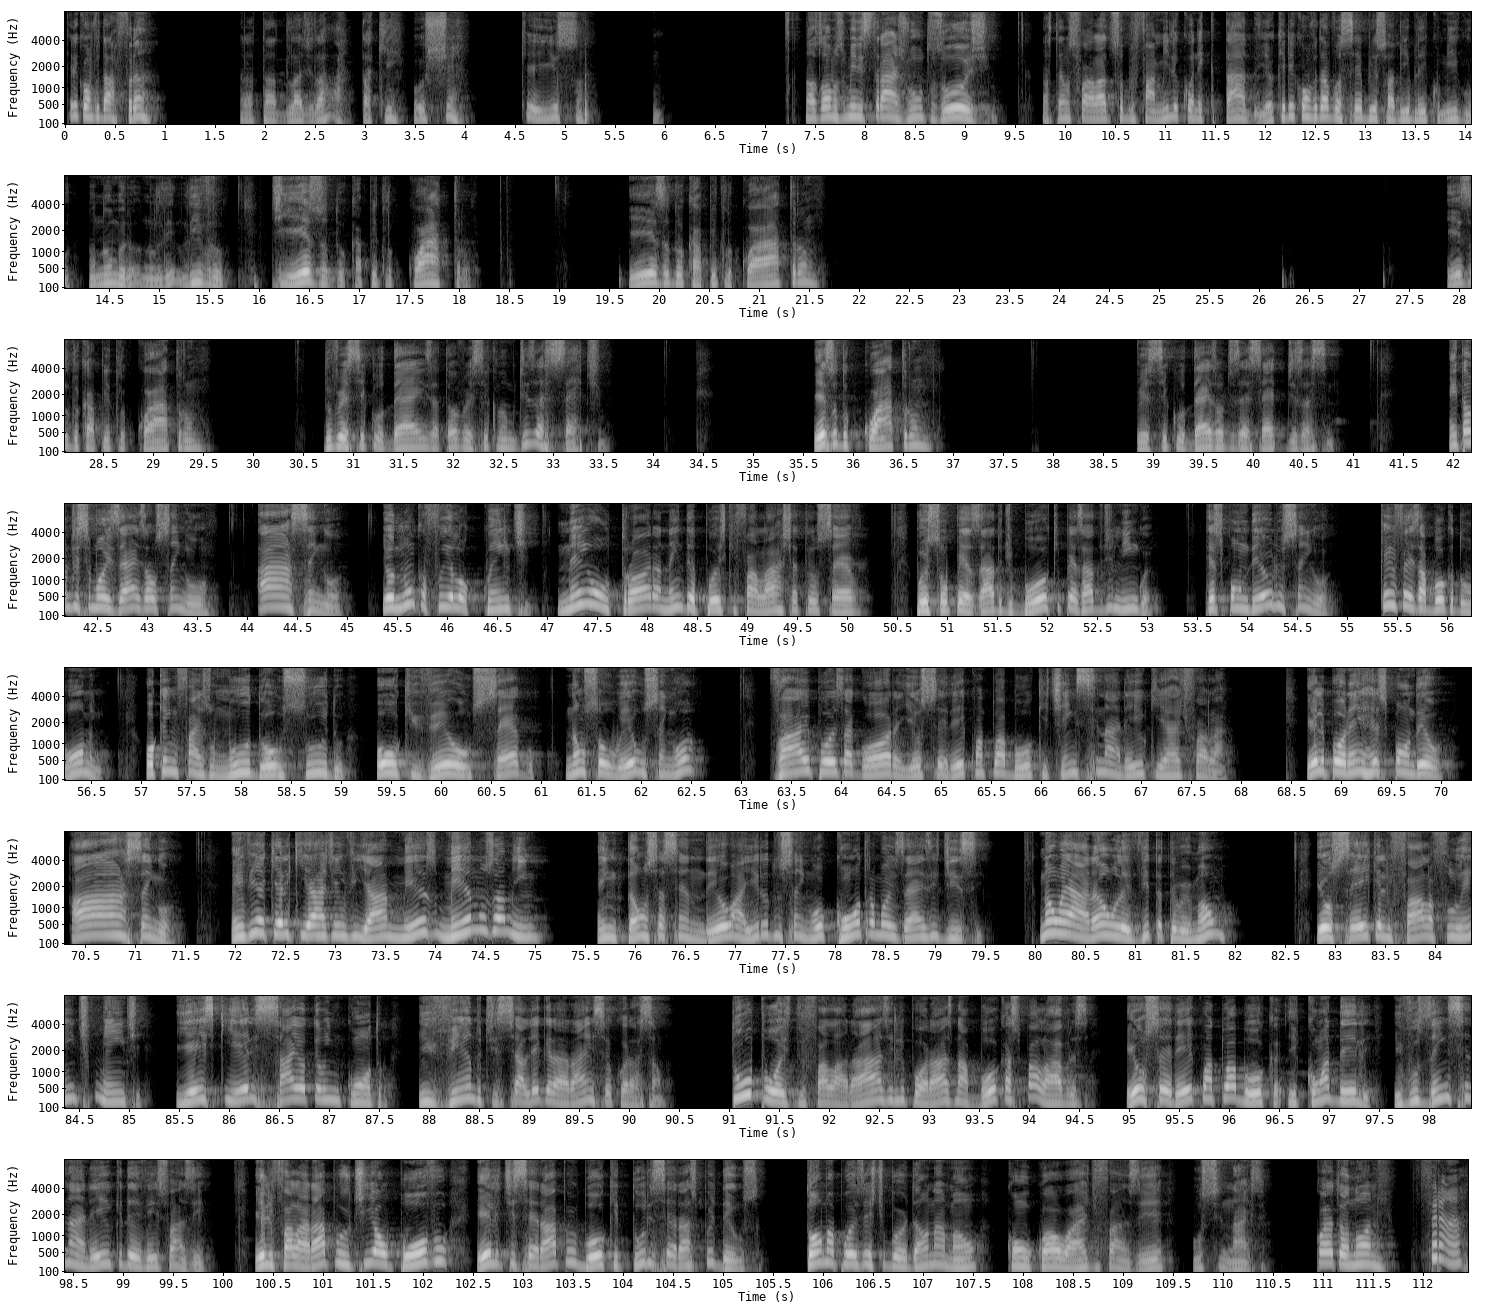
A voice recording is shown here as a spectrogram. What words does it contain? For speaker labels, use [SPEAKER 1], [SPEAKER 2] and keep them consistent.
[SPEAKER 1] Queria convidar a Fran. Ela está do lado de lá. Ah, está aqui. Oxe, que isso. Nós vamos ministrar juntos hoje. Nós temos falado sobre família conectada. E eu queria convidar você a abrir sua Bíblia aí comigo no número, no livro de Êxodo, capítulo 4. Êxodo, capítulo 4. Êxodo capítulo 4, do versículo 10 até o versículo 17. Êxodo 4, versículo 10 ao 17 diz assim: Então disse Moisés ao Senhor: Ah, Senhor, eu nunca fui eloquente, nem outrora, nem depois que falaste a teu servo, pois sou pesado de boca e pesado de língua. Respondeu-lhe o Senhor: Quem fez a boca do homem? Ou quem faz o mudo, ou o surdo, ou o que vê, ou o cego? Não sou eu o Senhor? Vai, pois, agora, e eu serei com a tua boca, e te ensinarei o que hás de falar. Ele, porém, respondeu: Ah, Senhor, envia aquele que hás de enviar, mesmo, menos a mim. Então se acendeu a ira do Senhor contra Moisés e disse: Não é Arão o levita teu irmão? Eu sei que ele fala fluentemente e eis que ele sai ao teu encontro, e vendo-te se alegrará em seu coração. Tu, pois, lhe falarás e lhe porás na boca as palavras. Eu serei com a tua boca e com a dele, e vos ensinarei o que deveis fazer. Ele falará por ti ao povo, ele te será por boca, e tu lhe serás por Deus. Toma, pois, este bordão na mão, com o qual has de fazer os sinais. Qual é o teu nome?
[SPEAKER 2] Fran.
